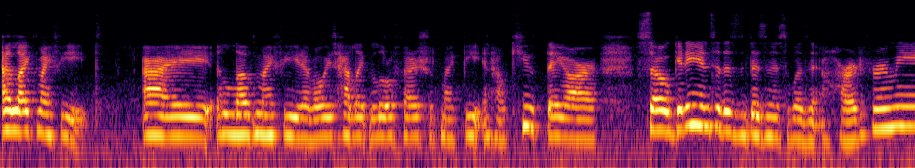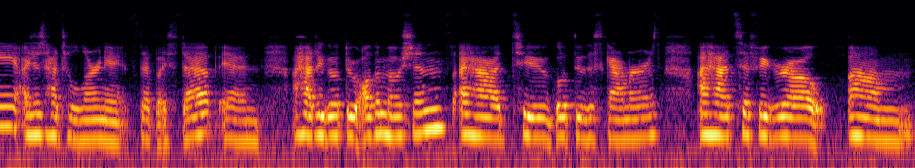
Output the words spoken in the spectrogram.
I like my feet. I love my feet. I've always had like a little fetish with my feet and how cute they are. So getting into this business wasn't hard for me. I just had to learn it step by step and I had to go through all the motions. I had to go through the scammers. I had to figure out um,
